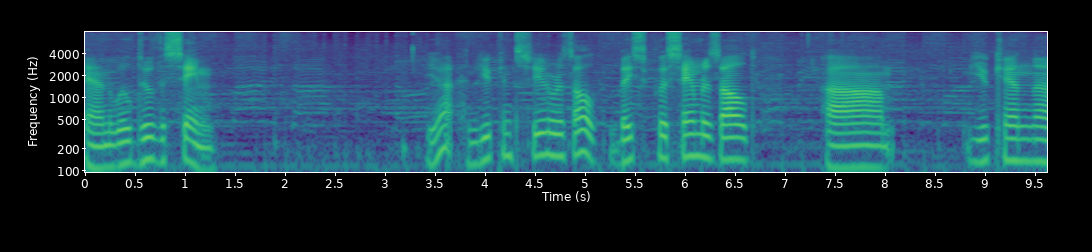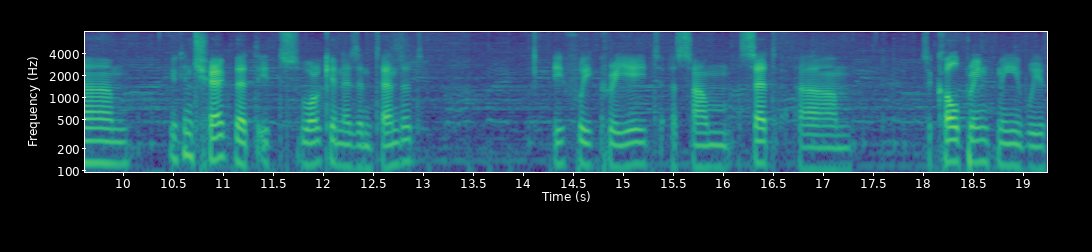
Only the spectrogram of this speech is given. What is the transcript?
and we'll do the same. Yeah, and you can see a result. Basically, same result. Um, you can um, you can check that it's working as intended. If we create a some set um, the call print me with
